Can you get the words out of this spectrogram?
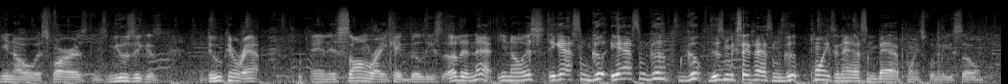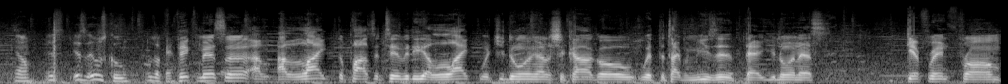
You know, as far as his music is, dude can rap and his songwriting capabilities. Other than that, you know, it's it got some good. It has some good. Good. This mixtape has some good points and it has some bad points for me. So, you know, it's, it's, it was cool. It was okay. Vic Mensa, I, I like the positivity. I like what you're doing out of Chicago with the type of music that you're doing that's different from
